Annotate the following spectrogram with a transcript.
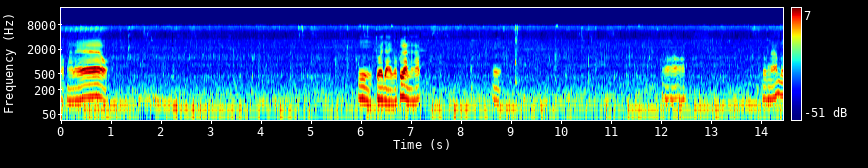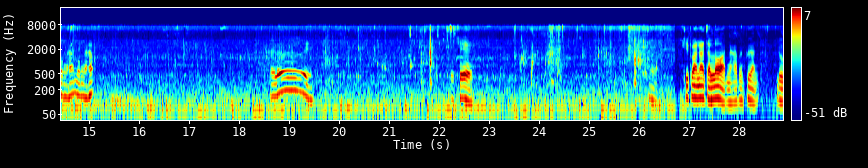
ออกมาแล้ว นี่ตัวใหญ่กว่าเพื่อนนะครับ นี่ลงน้ำลงน้ำลงน้ำไปเลย โอเค คิดว่าน่าจะรอดนะครับเพื่อนๆ ดู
